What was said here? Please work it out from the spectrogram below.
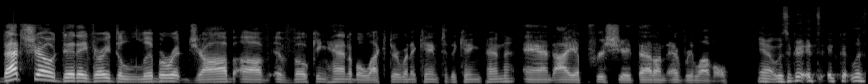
that show did a very deliberate job of evoking Hannibal Lecter when it came to the Kingpin, and I appreciate that on every level. Yeah, it was a good. It's it,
